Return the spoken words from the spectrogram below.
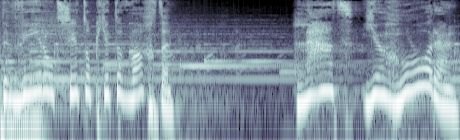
De wereld zit op je te wachten. Laat je horen.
